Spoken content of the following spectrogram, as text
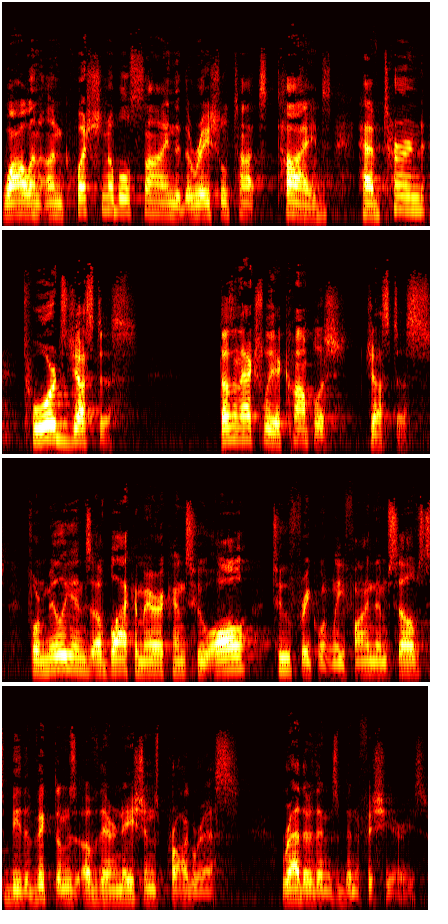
while an unquestionable sign that the racial t- tides have turned towards justice, doesn't actually accomplish justice for millions of black Americans who all too frequently find themselves to be the victims of their nation's progress rather than its beneficiaries.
